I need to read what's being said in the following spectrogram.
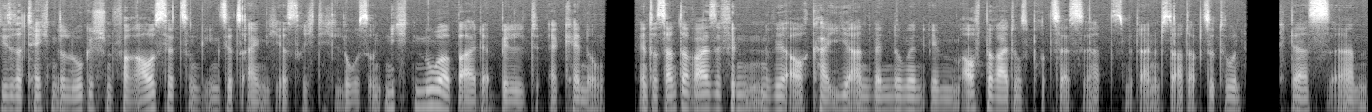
dieser technologischen Voraussetzung ging es jetzt eigentlich erst richtig los und nicht nur bei der Bilderkennung. Interessanterweise finden wir auch KI-Anwendungen im Aufbereitungsprozess. Hat es mit einem Startup zu tun, das ähm,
